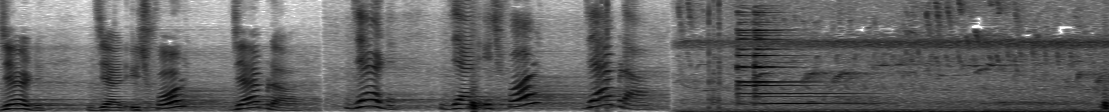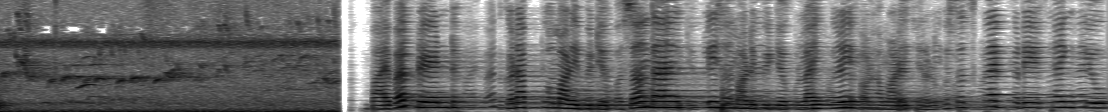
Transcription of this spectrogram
Z. Z is for zebra. Z. Z is for zebra. Bye bye friend. हमारी वीडियो पसंद आए तो प्लीज़ हमारे वीडियो को लाइक करें और हमारे चैनल को सब्सक्राइब करें। थैंक यू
